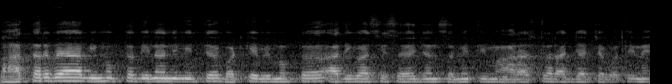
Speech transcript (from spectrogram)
बहात्तरव्या विमुक्त दिनानिमित्त भटके विमुक्त आदिवासी संयोजन समिती महाराष्ट्र राज्याच्या वतीने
